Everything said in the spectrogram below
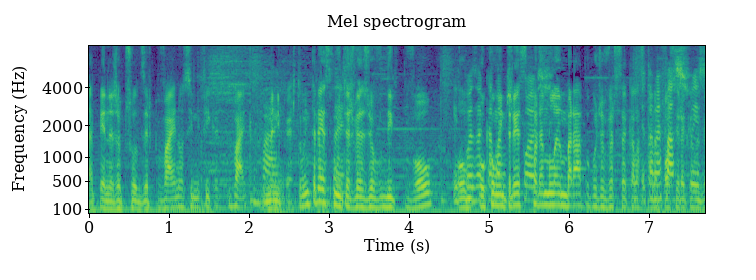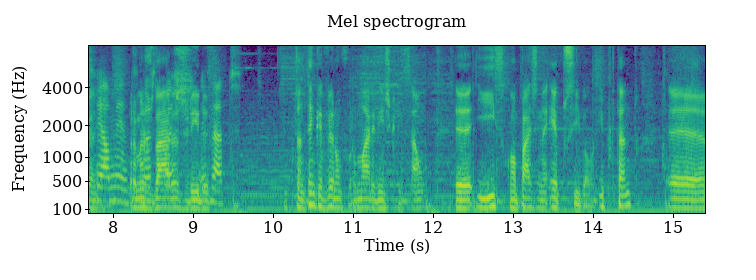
apenas a pessoa dizer que vai não significa que vai. vai. Manifesta o interesse. Muitas vezes eu digo que vou ou, ou com interesse depois. para me lembrar, para depois eu ver se aquela semana também posso ir faço àquele isso evento para me ajudar depois- a gerir. Exato. Portanto, tem que haver um formulário de inscrição eh, e isso com a página é possível. E, portanto, eh,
